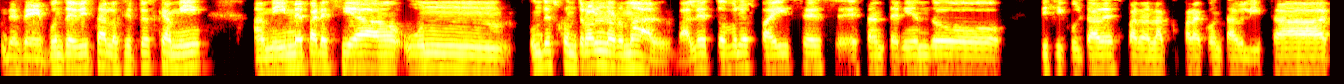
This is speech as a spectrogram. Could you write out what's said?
desde mi punto de vista, lo cierto es que a mí, a mí me parecía un, descontrol normal, ¿vale? Todos los países están teniendo dificultades para, para contabilizar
